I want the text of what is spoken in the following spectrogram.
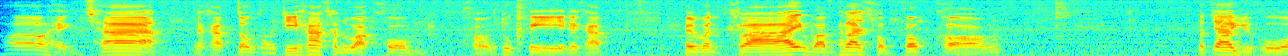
พ่อแห่งชาตินะครับ ตรงกับวันที่ 5 ธันวาคมของทุกปีนะครับ เป็นวันคล้ายวันพระราชสมภพของพระเจ้าอยู่หัว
